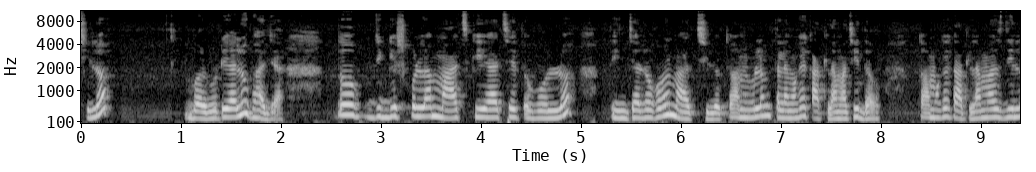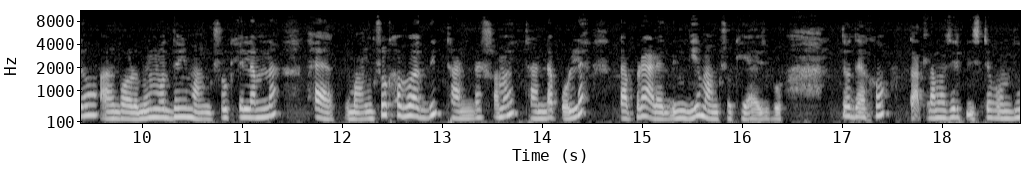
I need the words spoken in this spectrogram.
ছিল বরবটি আলু ভাজা। তো জিজ্ঞেস করলাম, মাছ কী আছে? তো বলল, তিন চার রকমের মাছ ছিল। তো আমি বললাম, তাহলে আমাকে কাতলা মাছই দাও। তো আমাকে কাতলা মাছ দিল, আর গরমের মধ্যে আমি মাংস খেলাম না। হ্যাঁ মাংস খাব একদিন, ঠান্ডার সময়, ঠান্ডা পড়লে তারপরে আরেকদিন গিয়ে মাংস খেয়ে আসব। তো দেখো, কাতলা মাছের পিসটা বন্ধু,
